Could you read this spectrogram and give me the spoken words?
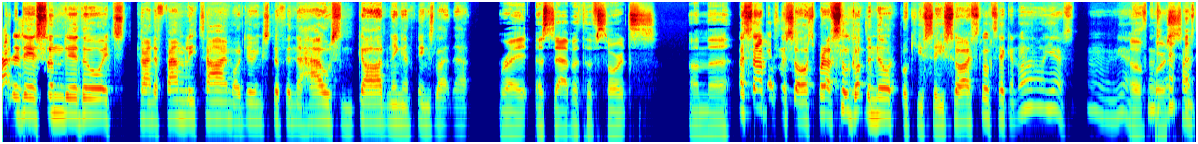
Saturday, Sunday though, it's kind of family time or doing stuff in the house and gardening and things like that. Right. A Sabbath of sorts on the. A Sabbath of sorts, but I've still got the notebook, you see, so I've still taken. Oh yes, mm, yes, Of course. sounds.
